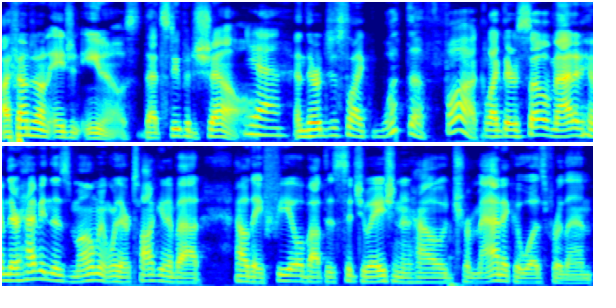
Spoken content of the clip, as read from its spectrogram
I found it on Agent Enos, that stupid shell. Yeah. And they're just like, what the fuck? Like, they're so mad at him. They're having this moment where they're talking about how they feel about this situation and how traumatic it was for them.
